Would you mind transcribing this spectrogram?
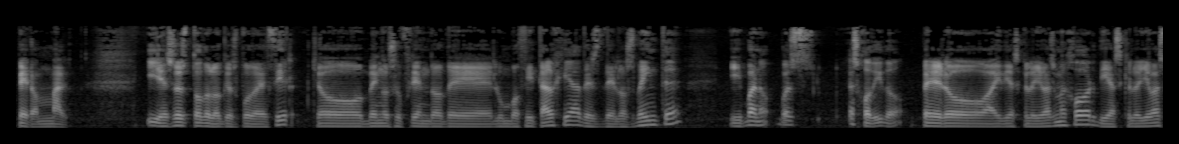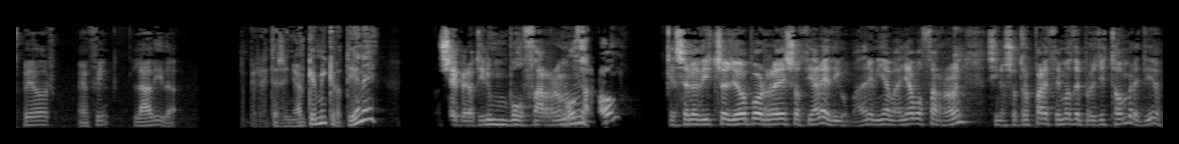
pero mal. Y eso es todo lo que os puedo decir. Yo vengo sufriendo de lumbocitalgia desde los 20 y bueno, pues es jodido, pero hay días que lo llevas mejor, días que lo llevas peor, en fin, la vida. Pero este señor, ¿qué micro tiene? No sé, pero tiene un bozarrón. ¿Bozarrón? Que se lo he dicho yo por redes sociales. Digo, madre mía, vaya bozarrón. Si nosotros parecemos de Proyecto Hombre, tío.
